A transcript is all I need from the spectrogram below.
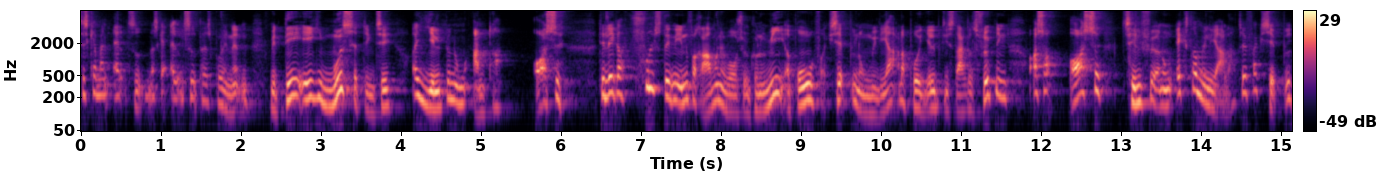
Det skal man altid. Man skal altid passe på hinanden. Men det er ikke i modsætning til at hjælpe nogle andre også. Det ligger fuldstændig inden for rammerne af vores økonomi at bruge for eksempel nogle milliarder på at hjælpe de stakkels flygtninge, og så også tilføre nogle ekstra milliarder til for eksempel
